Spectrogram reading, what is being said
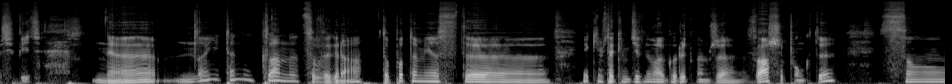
się bić. No i ten klan, co wygra, to potem jest jakimś takim dziwnym algorytmem, że wasze punkty są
